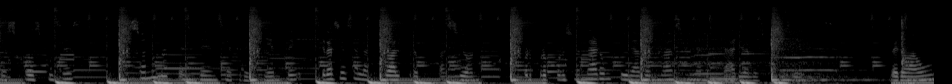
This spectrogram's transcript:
Los hóspices son una tendencia creciente gracias a la actual preocupación por proporcionar un cuidado más humanitario a los pacientes, pero aún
